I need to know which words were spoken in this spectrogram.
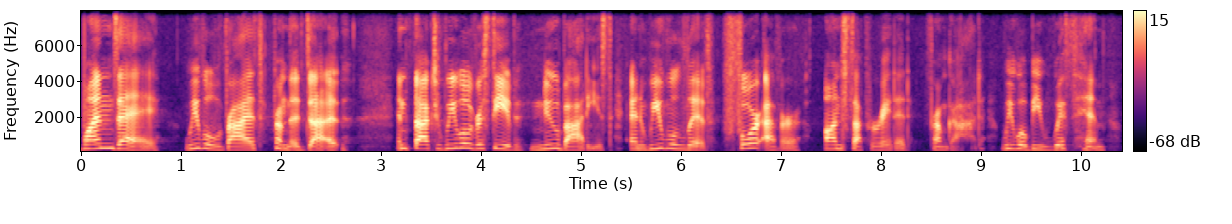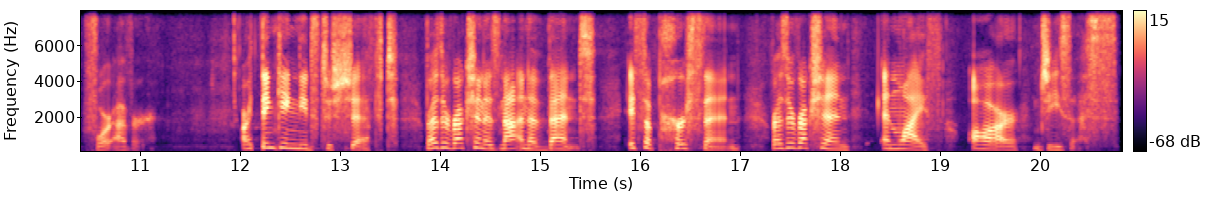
one day we will rise from the dead. In fact, we will receive new bodies and we will live forever unseparated from God. We will be with Him forever. Our thinking needs to shift. Resurrection is not an event, it's a person. Resurrection and life are Jesus.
